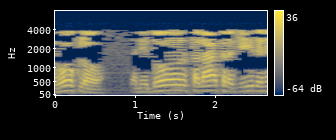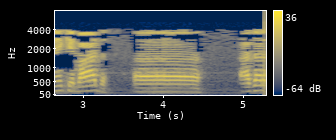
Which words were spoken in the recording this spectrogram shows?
روک لو۔ یعنی دو طلاق رجی دینے کے بعد اگر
